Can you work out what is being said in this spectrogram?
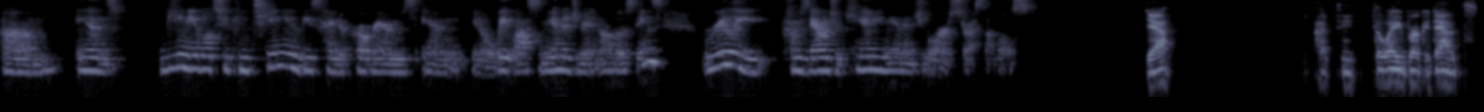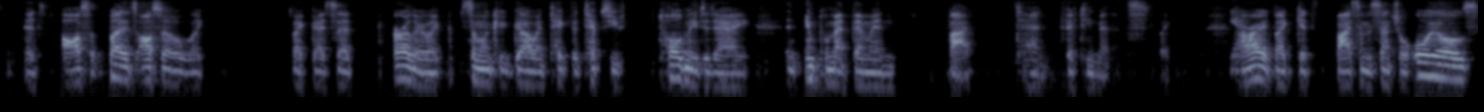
Um, and being able to continue these kind of programs and you know weight loss management and all those things really comes down to can you manage your stress levels yeah i think the way you broke it down it's it's awesome but it's also like like i said earlier like someone could go and take the tips you've told me today and implement them in five 10, 15 minutes. Like, yeah. all right, like get buy some essential oils,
